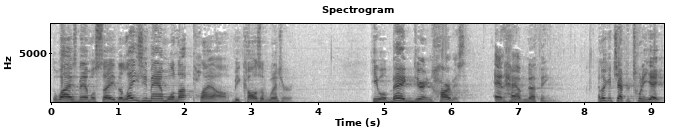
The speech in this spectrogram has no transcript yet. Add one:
the wise man will say, The lazy man will not plow because of winter. He will beg during harvest and have nothing. And look at chapter 28.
